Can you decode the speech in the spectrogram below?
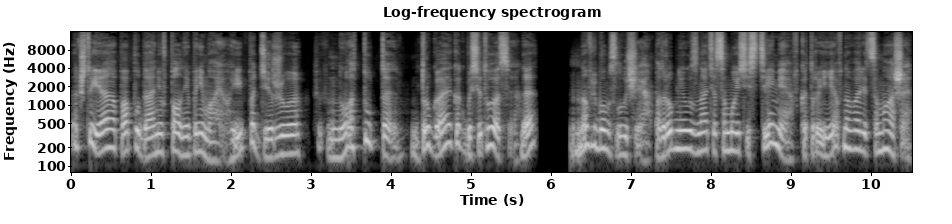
Так что я папу Даню вполне понимаю и поддерживаю. Ну а тут-то другая как бы ситуация, да? Но в любом случае, подробнее узнать о самой системе, в которой явно варится Маша,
